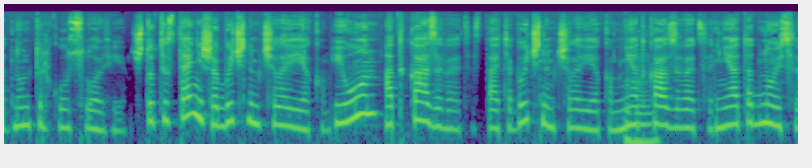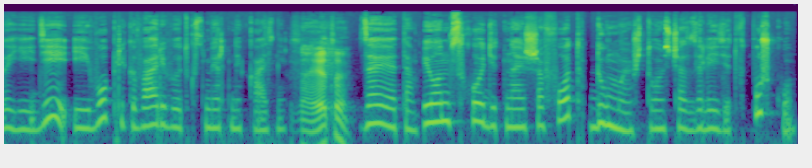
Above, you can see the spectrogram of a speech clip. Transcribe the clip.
одном только условии, что ты станешь обычным человеком. И он отказывается стать обычным человеком, не Мгм. отказывается ни от одной своей идеи, и его приговаривают к смертной казни За это? за это. И он всходит на эшафот, думая, что он сейчас залезет в пушку,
